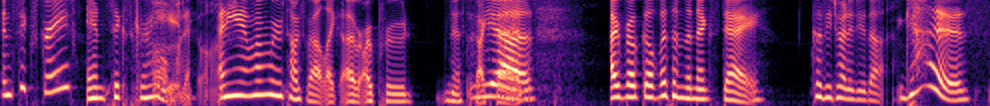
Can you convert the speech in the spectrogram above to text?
In sixth grade. in sixth grade. Oh my gosh. And you remember we talked about like our, our prudeness back then. yes, I broke up with him the next day. because he tried to do that. Yes,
